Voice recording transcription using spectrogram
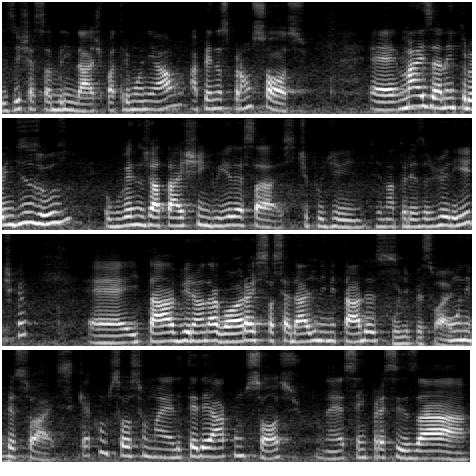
Existe essa blindagem patrimonial apenas para um sócio. É, mas ela entrou em desuso, o governo já está extinguindo essa, esse tipo de, de natureza jurídica é, e está virando agora as sociedades limitadas Unipessoais. né? unipessoais, que é como se fosse uma LTDA com sócio, né? Sem precisar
